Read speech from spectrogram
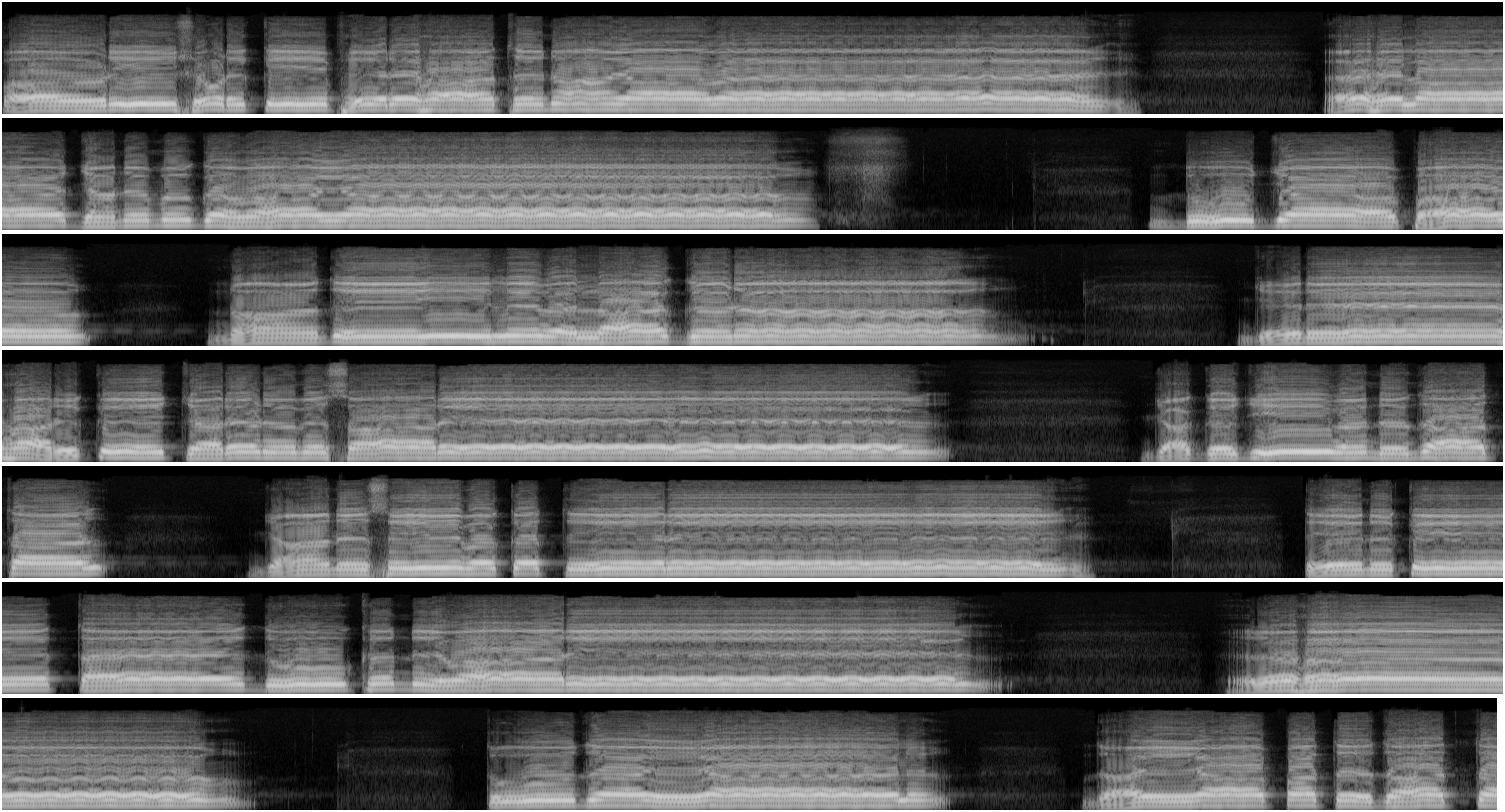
ਪੌੜੀ ਛੋੜ ਕੇ ਫਿਰ ਹਾਥ ਨਾ ਆਵੇ। ਅਹਲਾ ਜਨਮ ਗਵਾਇਆ। ਦੂਜਾ ਪਾਉ ਨਾ ਦੇ ਲਿਵ ਲਾਗਣਾ ਜਿਨੇ ਹਰ ਕੇ ਚਰਨ ਵਿਸਾਰੇ ਜਗ ਜੀਵਨ ਦਾਤਾ ਜਾਨ ਸੇਵਕ ਤੇਰੇ ਤੈਨ ਕੇ ਤੈ ਦੁਖ ਨਿਵਾਰੇ। ਦਾਤਾ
